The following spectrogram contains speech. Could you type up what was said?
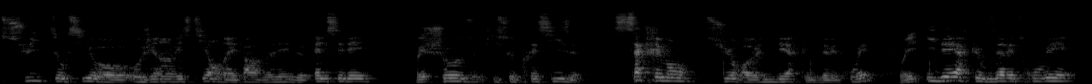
suite aussi au, au Gérer Investir, on avait parlé de LCD. Oui. Chose qui se précise sacrément sur euh, l'IDR que vous avez trouvé. Oui. IDR que vous avez trouvé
